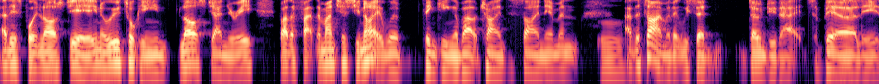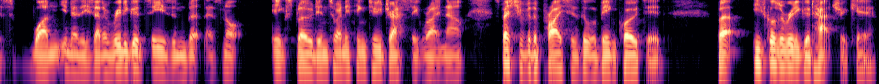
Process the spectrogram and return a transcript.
at this point last year. You know, we were talking last January about the fact that Manchester United were thinking about trying to sign him, and mm. at the time, I think we said, "Don't do that. It's a bit early. It's one. You know, he's had a really good season, but let's not explode into anything too drastic right now, especially for the prices that were being quoted." But he scores a really good hat trick here,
